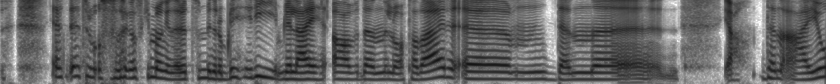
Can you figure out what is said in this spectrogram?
jeg, tror også det er ganske mange der ute som begynner å bli rimelig lei av den låta der. Ehm, den eh, Ja, den er jo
